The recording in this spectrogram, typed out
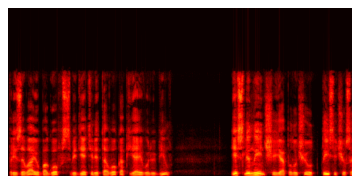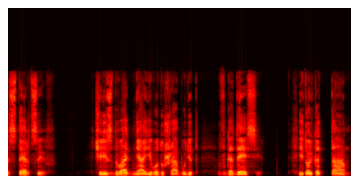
Призываю богов свидетели того, как я его любил. Если нынче я получу тысячу сестерциев, через два дня его душа будет в Гадесе, и только там,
